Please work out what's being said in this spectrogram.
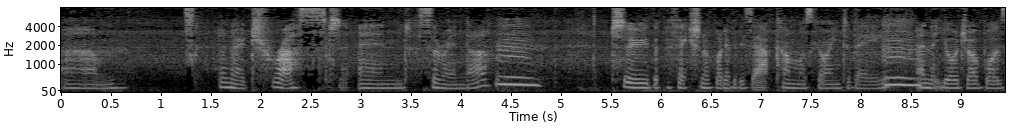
um, I don't know, trust and surrender mm. To the perfection of whatever this outcome was going to be, mm. and that your job was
